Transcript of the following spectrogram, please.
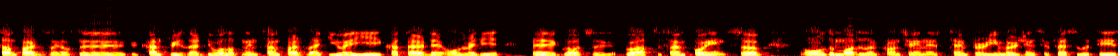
Some parts of the countries are development. Some parts like UAE, Qatar, they already uh, go to go up to some point. So all the modular containers, temporary emergency facilities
